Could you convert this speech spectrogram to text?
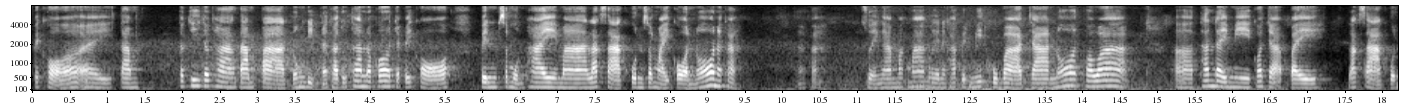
ไปขอไอ้ตาม จ้าที่เจ้าทางตามป่าดงดิบนะคะ ทุกท่านแล้วก็จะไปขอเป็นสมุนไพรมารักษาคนสมัยก่อนเนาะนะคะนะคะสวยงามมาก ๆ เลยนะคะ เป็นมีดครูบาอาจารย์เนาะเพราะว่าท่านใดมีก็จะไปรักษาคน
